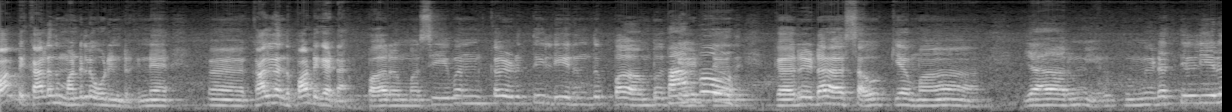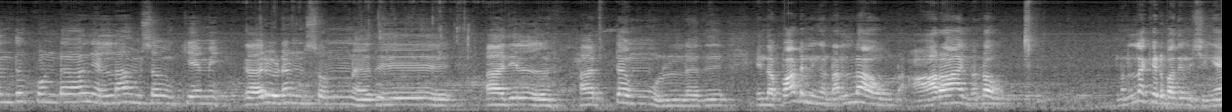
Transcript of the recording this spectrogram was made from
பாட்டு காலையில மண்டல ஓடிட்டு இருக்கு. காலையில அந்த பாட்டு கேட்டேன். பரமசிவன் கழுத்தில் இருந்து பாம்பு பாம்பு. கேட்டது கருடா சௌக்கியமா? யாரும் இருக்கும் இடத்தில் இருந்து கொண்டால் எல்லாம் சௌக்கியமே. கருடன் சொன்னது அதில் அர்த்தம் உள்ளது. இந்த பாட்டு நீங்கள் நல்லா ஆறா நல்லா நல்லா கேட்டு பார்த்தீங்கன்னு வச்சுங்க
